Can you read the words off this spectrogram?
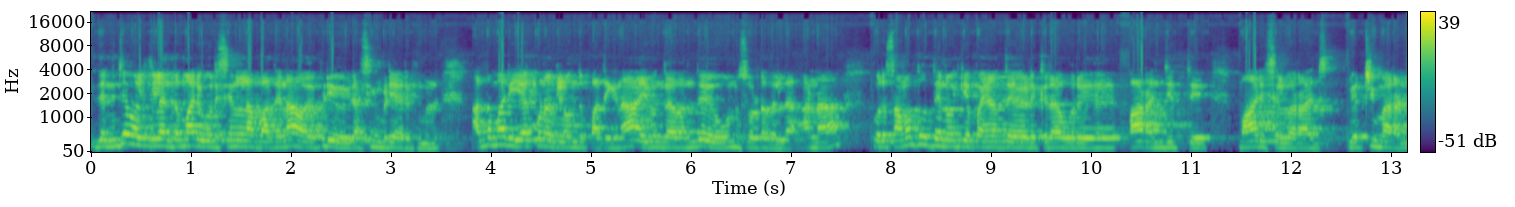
இது நிஜ வாழ்க்கையில் இந்த மாதிரி ஒரு சீன்லாம் பார்த்தீங்கன்னா எப்படி ரசிக்கும்படியாக இருக்கும் அந்த மாதிரி இயக்குனர்கள் வந்து பார்த்திங்கன்னா இவங்க வந்து ஒன்றும் சொல்கிறதில்ல ஆனால் ஒரு சமத்துவத்தை நோக்கிய பயணத்தை எடுக்கிற ஒரு பா. ரஞ்சித்து மாரி செல்வராஜ் வெற்றிமாறன்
